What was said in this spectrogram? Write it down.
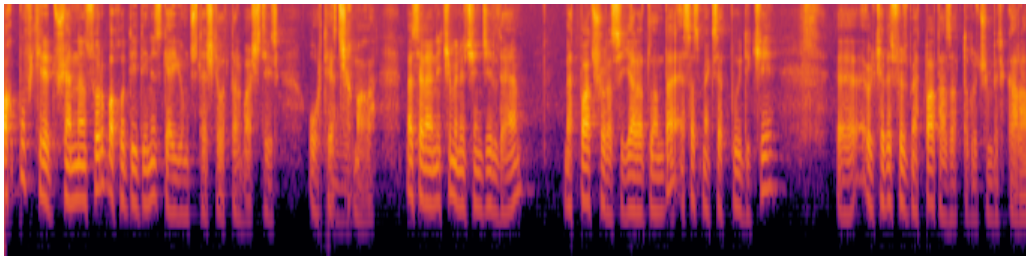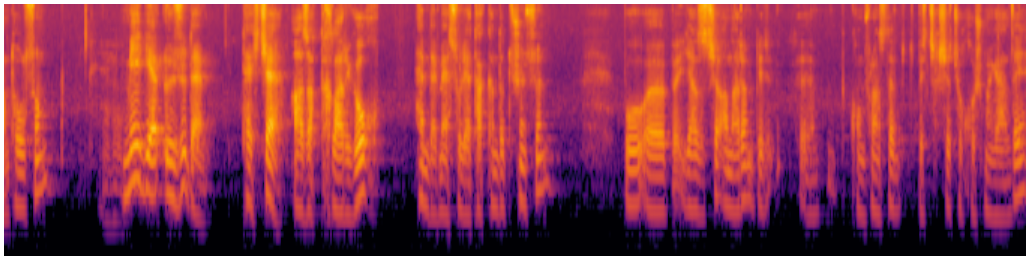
Bax bu fikrə düşəndən sonra bax o dediyiniz qəyyumçu təşkilatlar başlayır ortaya çıxmağa. Məsələn 2003-cü ildə Mətbuat Şurası yaradılanda əsas məqsəd bu idi ki, e, ölkədə söz mətbuat azadlığı üçün bir qarantı olsun. Media özü də təkcə azadlıqları yox, həm də məsuliyyət haqqında düşünsün. Bu e, yazıçı Anarın bir e, konfransda bir çıxışı çox xoşuma gəldi.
